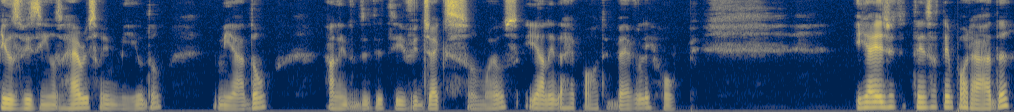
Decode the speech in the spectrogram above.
e os vizinhos Harrison e Mildon, Miadon, além do detetive Jack Samuels e além da repórter Beverly Hope. E aí a gente tem essa temporada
